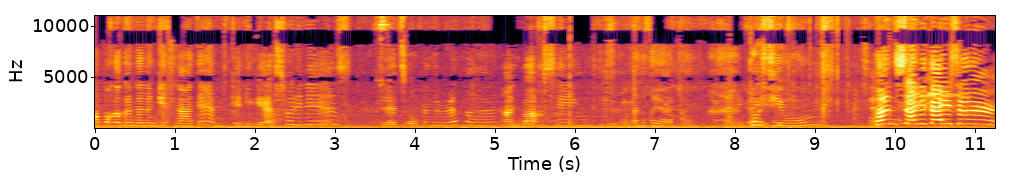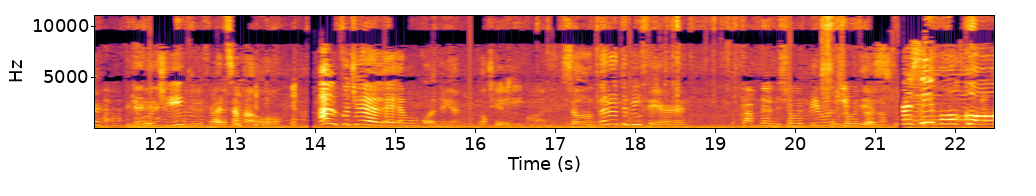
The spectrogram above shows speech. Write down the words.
Napakaganda ng gift natin. Can you guess what it is? Let's open the ribbon. Unboxing. Ano kaya to? Perfume? Hand sanitizer! Ni Gucci? At saka, oh. Alcohol! Eh, ewan ko ano yan. Okay. So, pero to be fair, Captain, show it. We will keep it this. to ano.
